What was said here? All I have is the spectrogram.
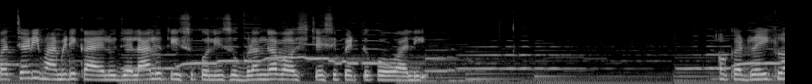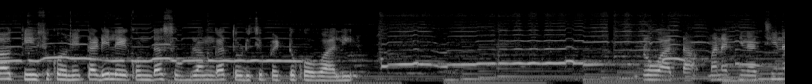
పచ్చడి మామిడికాయలు జలాలు తీసుకొని శుభ్రంగా వాష్ చేసి పెట్టుకోవాలి ఒక డ్రై క్లాత్ తీసుకొని తడి లేకుండా శుభ్రంగా తుడిచి పెట్టుకోవాలి తరువాత మనకి నచ్చిన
